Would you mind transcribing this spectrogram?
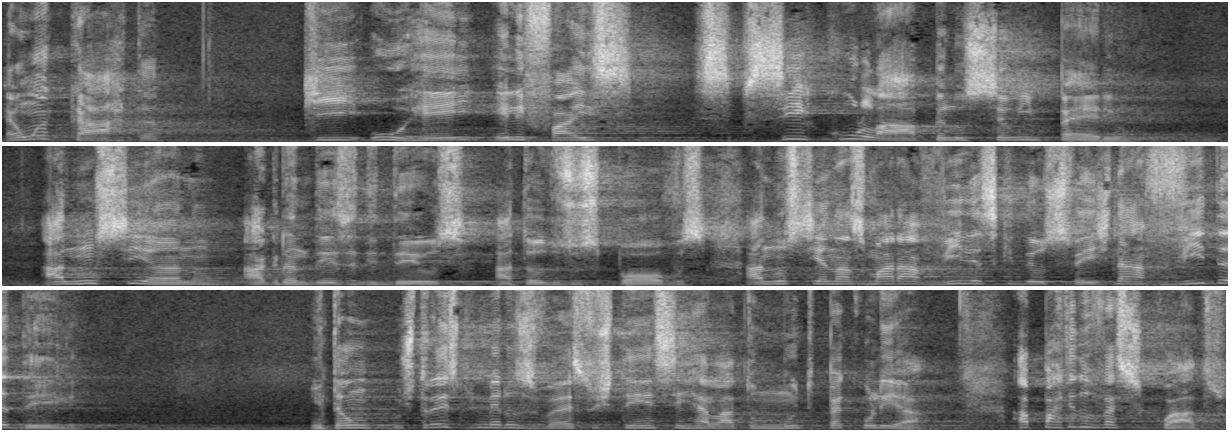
é uma carta que o rei ele faz circular pelo seu império anunciando a grandeza de Deus a todos os povos, anunciando as maravilhas que Deus fez na vida dele. Então, os três primeiros versos têm esse relato muito peculiar. A partir do verso 4,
